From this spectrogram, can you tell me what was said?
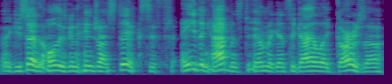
like you said, the whole thing's going to hinge on sticks. If anything happens to him against a guy like Garza,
